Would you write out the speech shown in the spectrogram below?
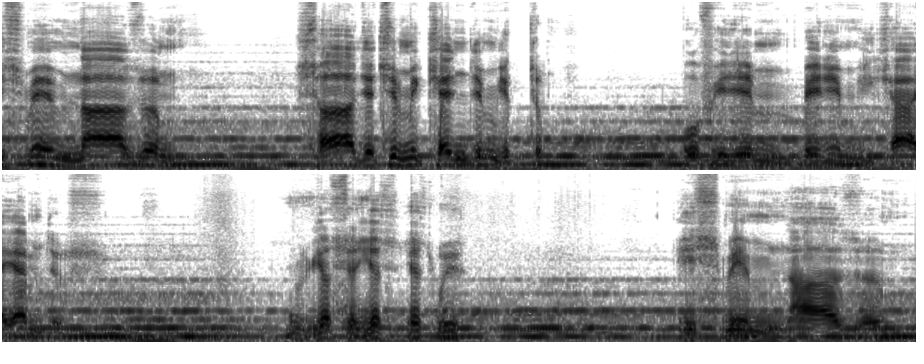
İsmim Nazım. Saadetimi kendim yıktım. Bu film benim hikayemdir. Yat sen yat, yat uyu. İsmim Nazım.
